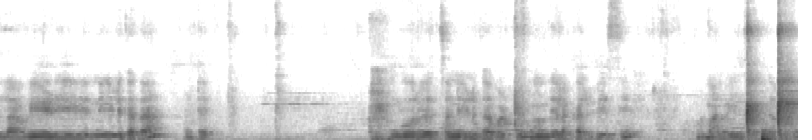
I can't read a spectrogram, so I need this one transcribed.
ఇలా వేడి నీళ్ళు కదా అంటే గోరువెచ్చని నీళ్ళు కాబట్టి ముందు ఇలా కలిపేసి ఇప్పుడు మనం ఏం చేద్దామంటే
